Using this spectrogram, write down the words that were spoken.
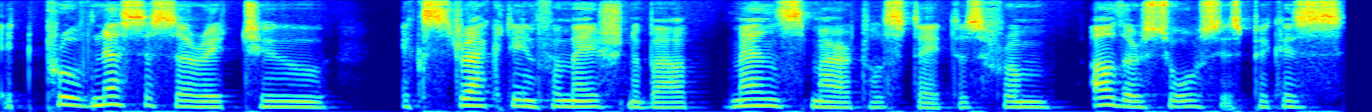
it proved necessary to extract information about men's marital status from other sources because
